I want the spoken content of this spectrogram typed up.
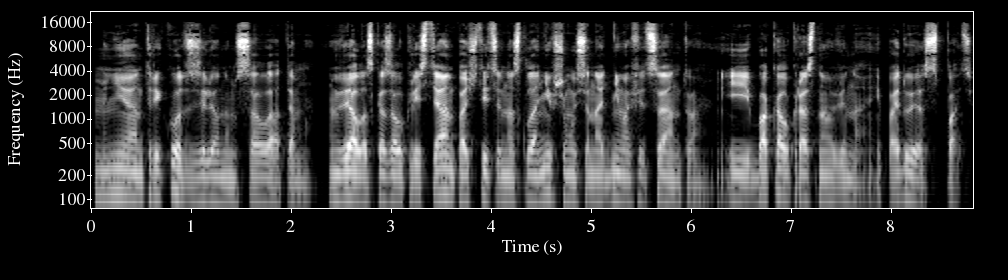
«Мне антрикот с зеленым салатом», — вяло сказал Кристиан, почтительно склонившемуся над ним официанту, «и бокал красного вина, и пойду я спать.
